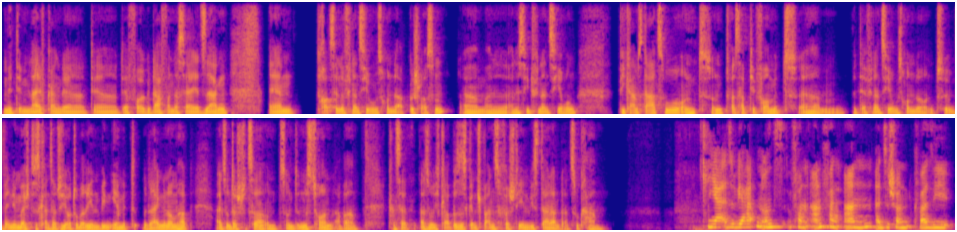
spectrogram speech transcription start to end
mit dem Livegang der, der, der Folge, darf man das ja jetzt sagen, ähm, trotzdem eine Finanzierungsrunde abgeschlossen, ähm, eine, eine Seed-Finanzierung. Wie kam es dazu und, und was habt ihr vor mit, ähm, mit der Finanzierungsrunde? Und äh, wenn ihr möchtet, kannst du natürlich auch darüber reden, wen ihr mit, mit reingenommen habt als Unterstützer und, und Investoren. Aber kannst ja, also ich glaube, es ist ganz spannend zu verstehen, wie es da dann dazu kam. Ja, also wir hatten uns von Anfang an, also schon quasi,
